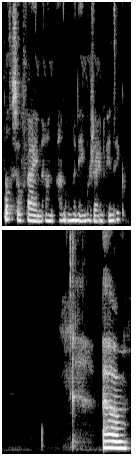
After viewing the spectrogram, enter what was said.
dat is zo fijn aan, aan ondernemer zijn, vind ik. Um,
